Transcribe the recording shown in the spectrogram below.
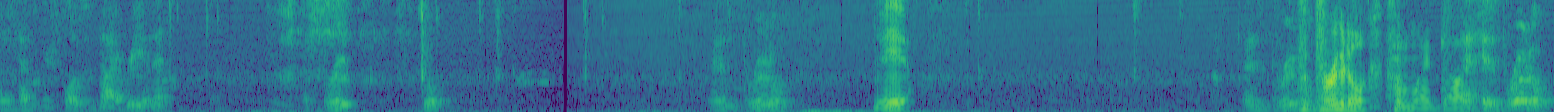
I just had some explosive diarrhea. That's that's brutal. That is brutal. Yeah. That is brutal. Brutal. Oh my god. That is brutal.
